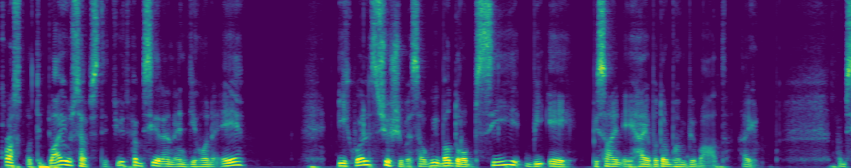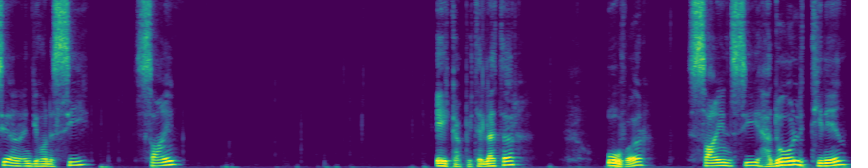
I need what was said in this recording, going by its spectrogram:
cross multiply و substitute فبصير أنا عندي هون A equals شوف شو بسوي؟ بضرب C ب A ب sine A. هاي بضربهم ببعض. هاي فبصير أنا عندي هون C sine A capital letter over sine C هدول الاثنين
